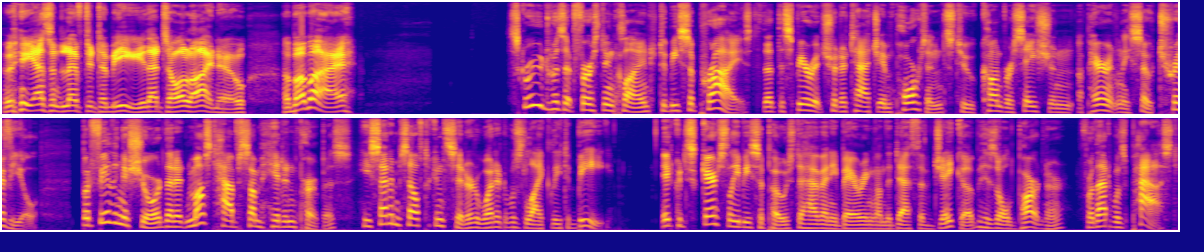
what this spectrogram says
He hasn't left it to me, that's all I know. Bye bye. Scrooge was at first inclined to be surprised that the spirit should attach importance to conversation apparently so trivial, but feeling assured that it must have some hidden purpose, he set himself to consider what it was likely to be. It could scarcely be supposed to have any bearing on the death of Jacob, his old partner, for that was past,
